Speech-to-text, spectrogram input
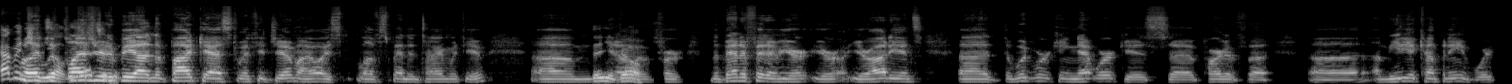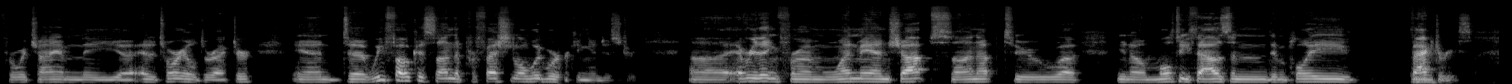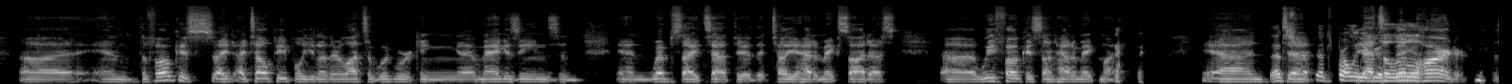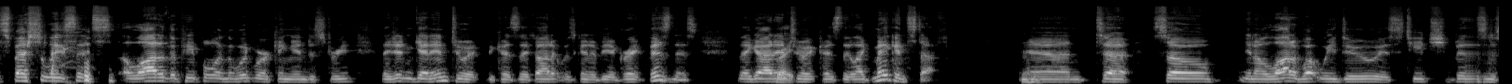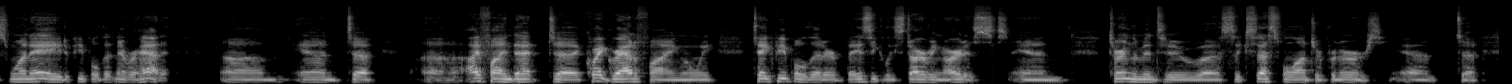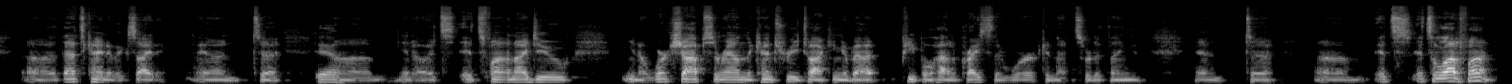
Haven't well, you? It's Will? a pleasure to be on the podcast with you, Jim. I always love spending time with you. Um, there you, you know, go. For the benefit of your your your audience, uh, the Woodworking Network is uh, part of uh, uh a media company for which I am the uh, editorial director and uh, we focus on the professional woodworking industry. Uh, everything from one-man shops on up to uh, you know multi-thousand employee mm. factories. Mm. and the focus, I, I, tell people, you know, there are lots of woodworking uh, magazines and and websites out there that tell you how to make sawdust. Uh, we focus on how to make money. and that's uh, that's probably that's a, a little harder especially since a lot of the people in the woodworking industry they didn't get into it because they thought it was going to be a great business they got right. into it because they like making stuff mm-hmm. and uh, so you know a lot of what we do is teach business 1a to people that never had it um, and uh, uh i find that uh, quite gratifying when we take people that are basically starving artists and turn them into uh, successful entrepreneurs, and uh, uh, that's kind of exciting. And uh, yeah, um, you know, it's it's fun. I do, you know, workshops around the country talking about people how to price their work and that sort of thing, and, and uh, um, it's it's a lot of fun.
